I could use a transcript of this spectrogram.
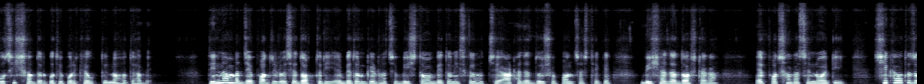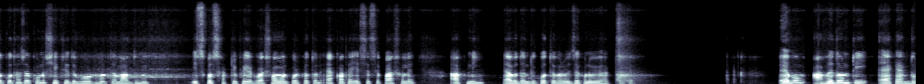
পঁচিশ শব্দের গতি পরীক্ষায় উত্তীর্ণ হতে হবে। তিন নম্বর যে পদটি রয়েছে, দপ্তরি, এর বেতন গ্রেড হচ্ছে বিশতম, বেতন স্কেল হচ্ছে আট হাজার দুইশো পঞ্চাশ থেকে বিশ হাজার দশ টাকা। এর পদ সংখ্যা হচ্ছে নয়টি। শিক্ষাগত যোগ্যতা আছে কোনো স্বীকৃতি বোর্ড হতে মাধ্যমিক স্কুল সার্টিফিকেট বা সমান হতো এক কথায় এসএসসি পাস হলে আপনি আবেদনটি করতে পারবেন যে কোনো বিভাগ থেকে। এবং আবেদনটি এক এক দু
